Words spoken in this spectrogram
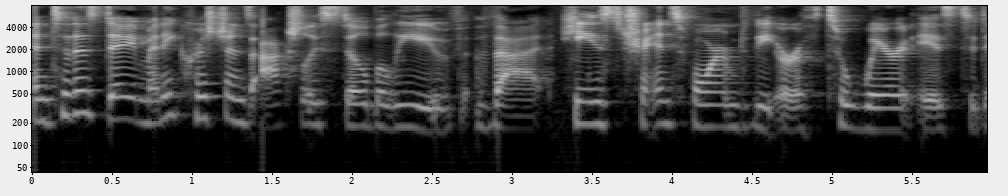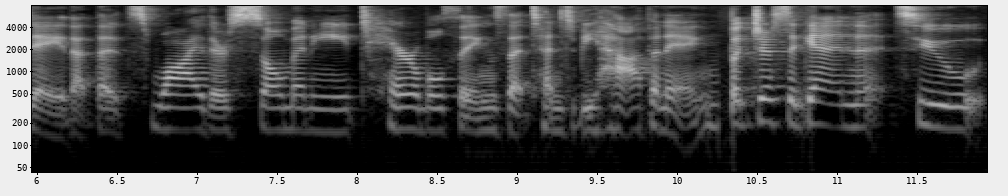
And to this day, many Christians actually still believe that he's transformed the earth to where it is today, that that's why there's so many terrible things that tend to be happening. But just again, to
